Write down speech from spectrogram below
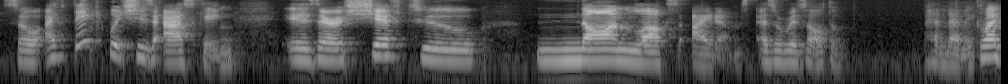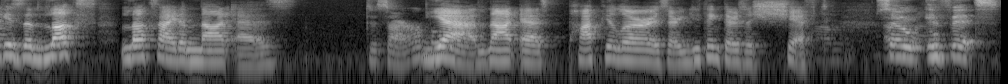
So I think what she's asking is there a shift to non-lux items as a result of pandemic? Like is the lux lux item not as Desirable. yeah, not as popular? Is there you think there's a shift? So if it's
